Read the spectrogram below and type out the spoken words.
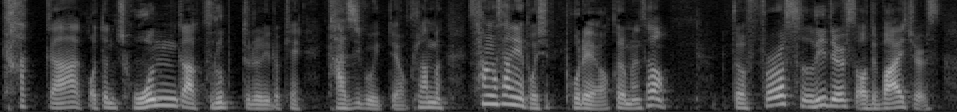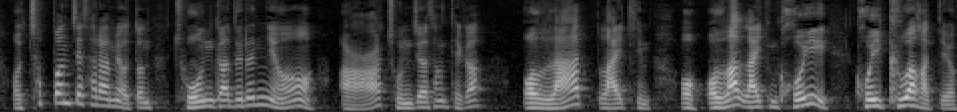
각각 어떤 조언가 그룹들을 이렇게 가지고 있대요. 그러면 상상해 보시 보래요. 그러면서 the first leaders advisors. 어, 첫 번째 사람의 어떤 조언가들은요 are 존재 상태가 a lot like him. 어, a lot like him. 거의 거의 그와 같대요.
